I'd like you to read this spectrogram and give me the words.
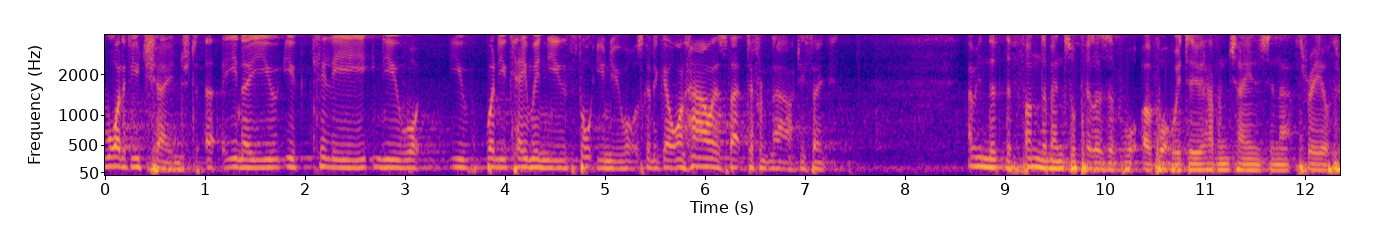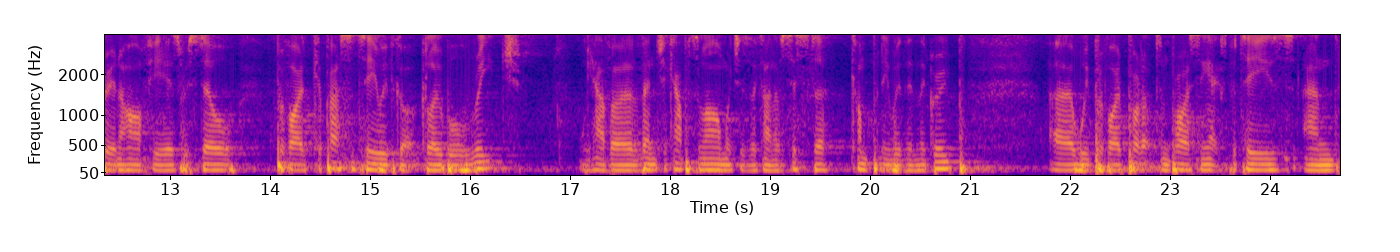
what have you changed? Uh, you know, you, you clearly knew what you when you came in. You thought you knew what was going to go on. How is that different now? Do you think? I mean, the, the fundamental pillars of, w- of what we do haven't changed in that three or three and a half years. We still provide capacity, we've got global reach, we have a venture capital arm, which is a kind of sister company within the group. Uh, we provide product and pricing expertise and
